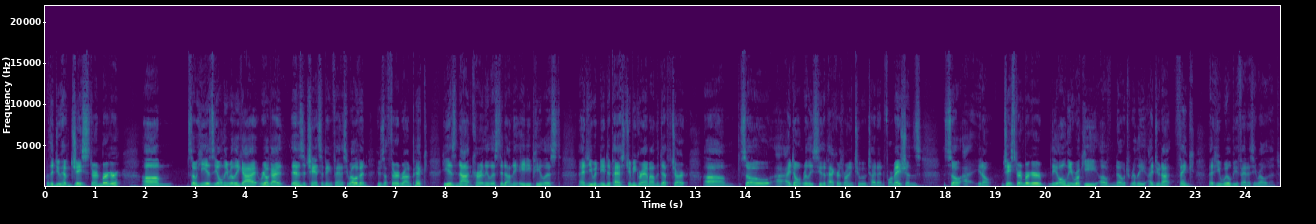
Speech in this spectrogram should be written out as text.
but they do have Jace Sternberger. Um, so he is the only really guy, real guy that has a chance of being fantasy relevant. He was a third round pick. He is not currently listed on the ADP list, and he would need to pass Jimmy Graham on the depth chart. Um, so I, I don't really see the Packers running two tight end formations. So I, you know, Jay Sternberger, the only rookie of note, really. I do not think that he will be fantasy relevant.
